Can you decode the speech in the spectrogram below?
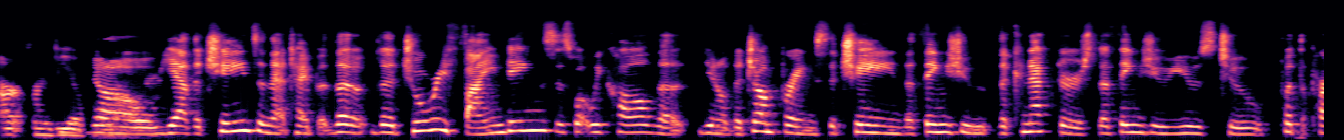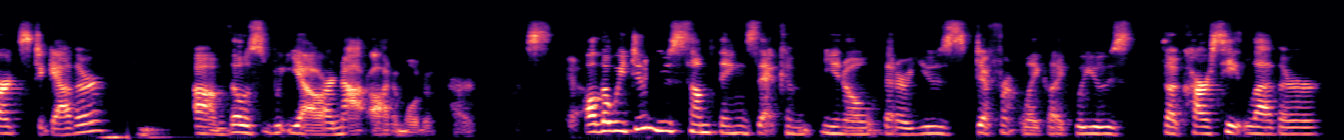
aren't from DOP. No, yeah, the chains and that type of the the jewelry findings is what we call the you know the jump rings, the chain, the things you the connectors, the things you use to put the parts together. Um, those yeah are not automotive parts. Yeah. Although we do use some things that can you know that are used different, like like we use the car seat leather.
